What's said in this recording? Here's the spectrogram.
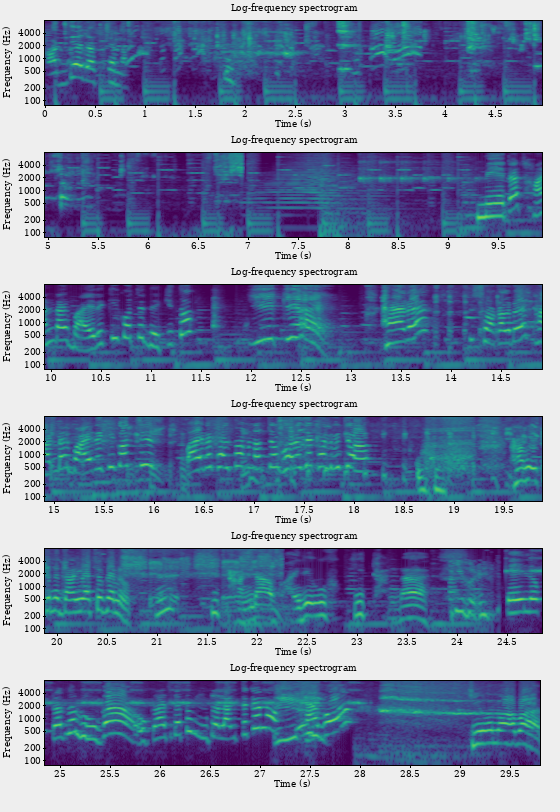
হাত দেওয়া যাচ্ছে না। মেয়েটা ঠান্ডায় বাইরে কি করছে দেখি তো। হ্যাঁ রে তুই সকালবেলা ঠান্ডায় বাইরে কি করছিস? বাইরে খেলতে হবে না চ ঘরে যে খেলবি চ হ্যাঁ এখানে দাঁড়িয়ে আছো কেন? কি ঠান্ডা বাইরে উফ কি ঠান্ডা। এই লোকটা তো রোগা ওকে আজকে তো মোটা লাগছে কেন? হ্যাঁ গো। কি হলো আবার?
